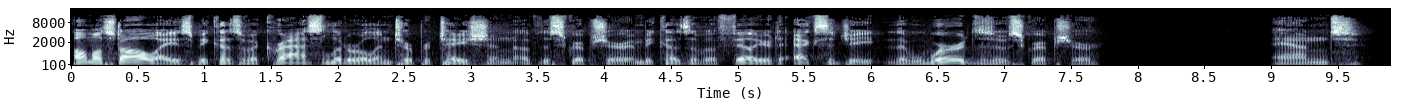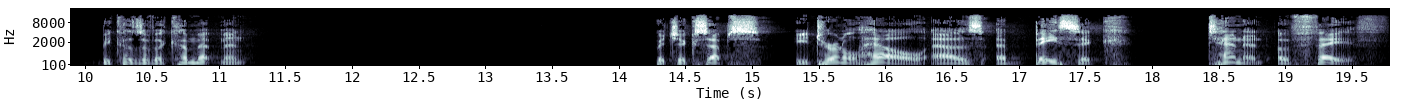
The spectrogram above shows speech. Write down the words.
almost always because of a crass literal interpretation of the Scripture and because of a failure to exegete the words of Scripture, and because of a commitment which accepts eternal hell as a basic tenet of faith.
